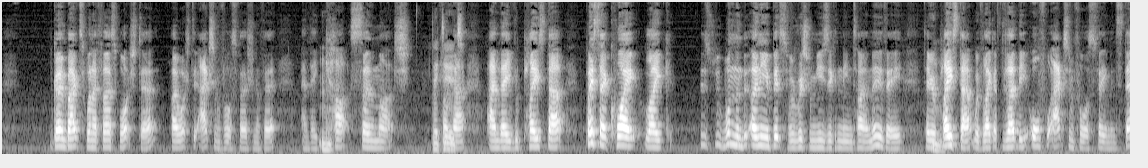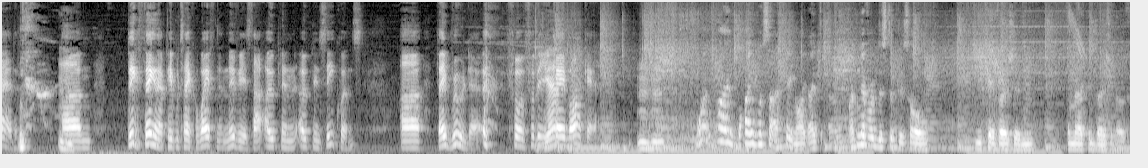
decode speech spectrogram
going back to when I first watched it, I watched the Action Force version of it, and they cut so much They from did. that, and they replaced that, replaced that quite like it's one of the only bits of original music in the entire movie. They replaced that with like like the awful Action Force theme instead. um, big thing that people take away from the movie is that opening opening sequence. Uh, they ruined it for for the Yeah. UK market. Why, why, why was that a thing? Like, I, I've never understood this whole UK version, American version of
